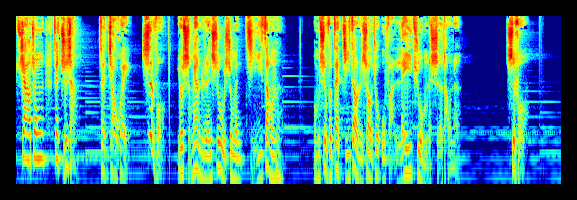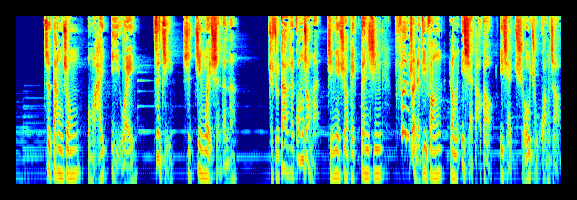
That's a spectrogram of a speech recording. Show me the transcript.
家中、在职场、在教会，是否有什么样的人事物使我们急躁呢？我们是否在急躁的时候就无法勒住我们的舌头呢？是否这当中我们还以为自己是敬畏神的呢？求主大大的光照们，今天需要被更新翻转的地方，让我们一起来祷告，一起来求主光照。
